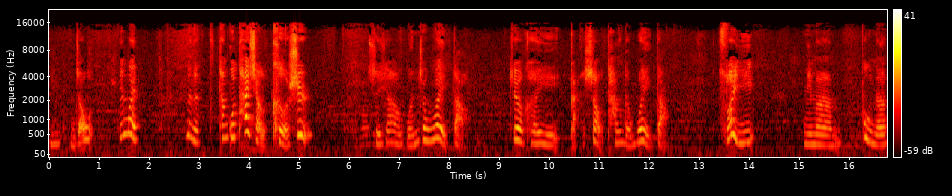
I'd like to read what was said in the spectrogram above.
嗯，你知道为？因为那个汤锅太小了。可是，只要闻着味道，就可以感受汤的味道。所以，你们不能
